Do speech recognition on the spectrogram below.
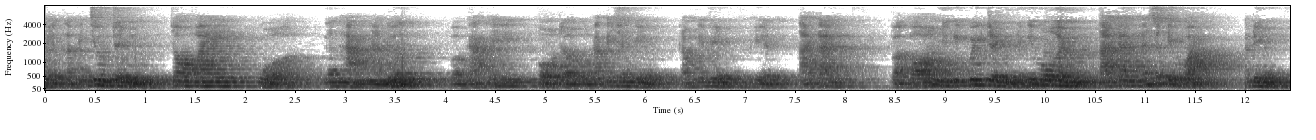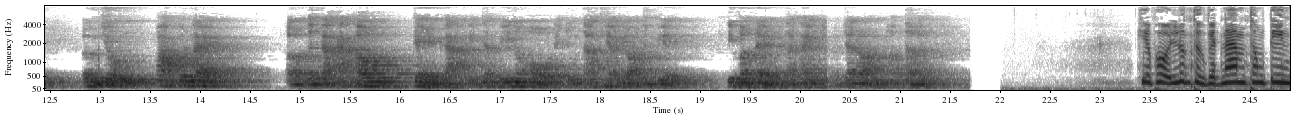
biệt là cái chương trình cho vay của ngân hàng nhà nước và các cái hỗ trợ của các cái doanh nghiệp trong cái việc thực hiện tái canh và có những cái quy trình, những cái mô hình tái canh hết sức hiệu quả điểm, ứng dụng khoa học công nghệ ở tất cả các khâu, kể cả cái nhận biết nông hộ để chúng ta theo dõi thực hiện cái vấn đề tái canh giai đoạn sắp tới. Hiệp hội Lương thực Việt Nam thông tin,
